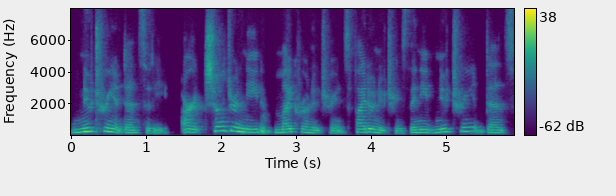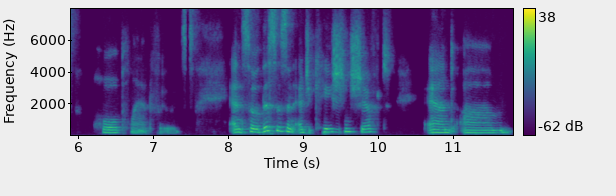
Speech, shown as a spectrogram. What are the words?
nutrient density. Our children need micronutrients, phytonutrients, they need nutrient dense whole plant foods. And so this is an education shift. And um,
